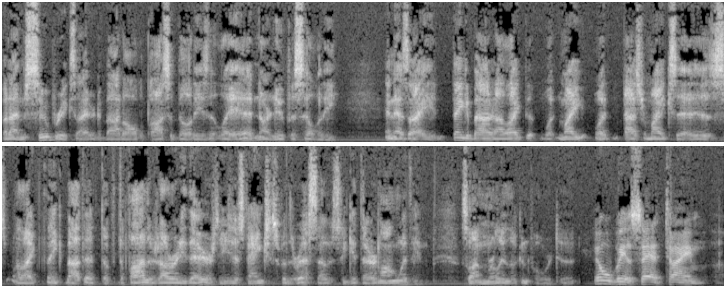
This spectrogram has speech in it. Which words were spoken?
But I'm super excited about all the possibilities that lay ahead in our new facility. And as I think about it, I like that what Mike, what Pastor Mike said is I like to think about that the, the Father's already there, so he's just anxious for the rest of us to get there along with him. So I'm really looking forward to it. It will be a sad time uh,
